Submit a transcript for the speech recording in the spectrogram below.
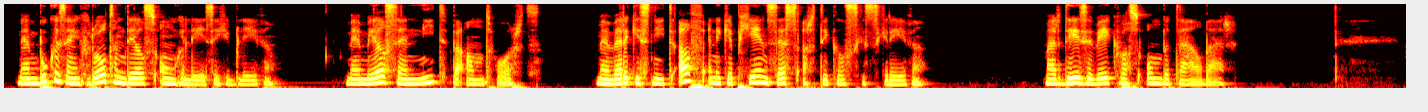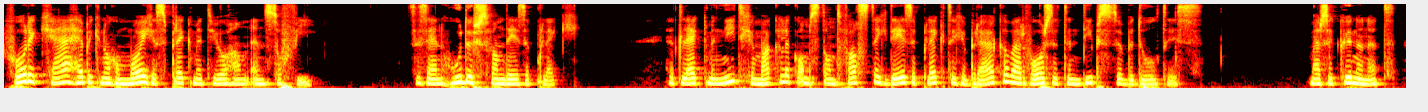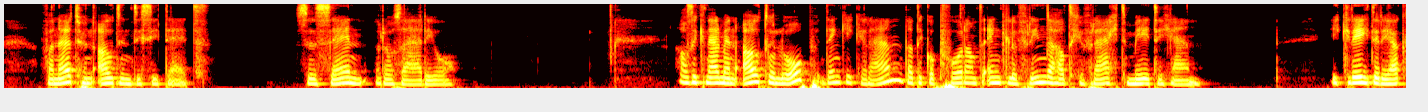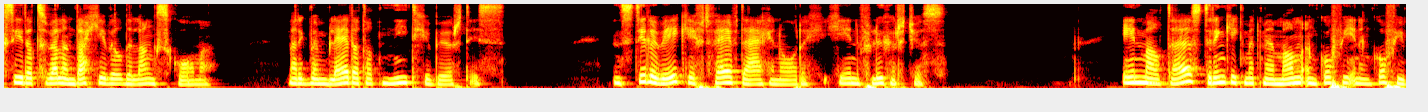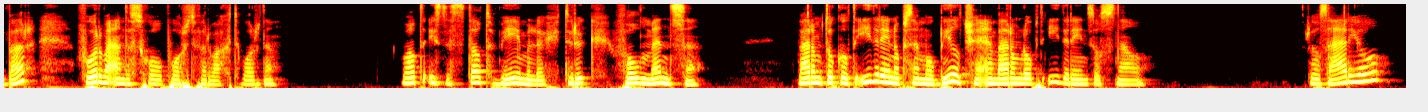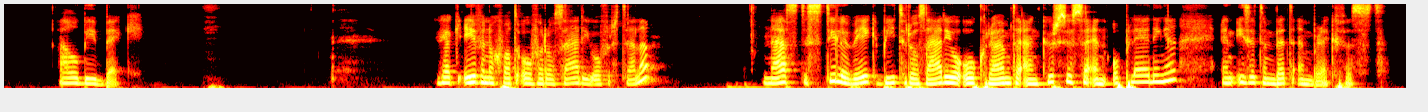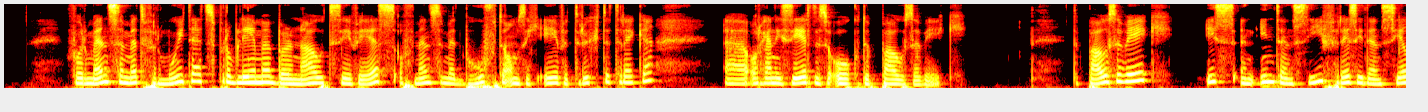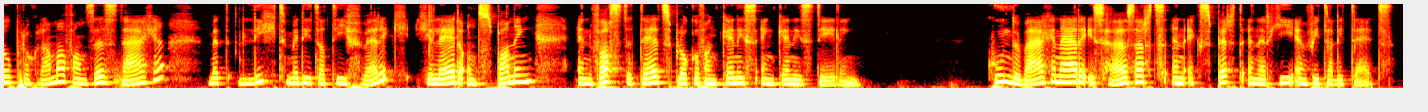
Mijn boeken zijn grotendeels ongelezen gebleven. Mijn mails zijn niet beantwoord. Mijn werk is niet af en ik heb geen zes artikels geschreven. Maar deze week was onbetaalbaar. Voor ik ga heb ik nog een mooi gesprek met Johan en Sophie. Ze zijn hoeders van deze plek. Het lijkt me niet gemakkelijk om standvastig deze plek te gebruiken waarvoor ze ten diepste bedoeld is. Maar ze kunnen het, vanuit hun authenticiteit. Ze zijn Rosario. Als ik naar mijn auto loop, denk ik eraan dat ik op voorhand enkele vrienden had gevraagd mee te gaan. Ik kreeg de reactie dat ze wel een dagje wilden langskomen, maar ik ben blij dat dat niet gebeurd is. Een stille week heeft vijf dagen nodig, geen vluggertjes. Eenmaal thuis drink ik met mijn man een koffie in een koffiebar voor we aan de schoolpoort verwacht worden. Wat is de stad wemelig, druk, vol mensen? Waarom tokkelt iedereen op zijn mobieltje en waarom loopt iedereen zo snel? Rosario, I'll be back. Nu ga ik even nog wat over Rosario vertellen. Naast de stille week biedt Rosario ook ruimte aan cursussen en opleidingen en is het een bed and breakfast. Voor mensen met vermoeidheidsproblemen, burn-out, CVS of mensen met behoefte om zich even terug te trekken, uh, organiseerden ze ook de Pauzeweek. De Pauzeweek is een intensief residentieel programma van zes dagen met licht meditatief werk, geleide ontspanning en vaste tijdsblokken van kennis en kennisdeling. Koen de Wagenaren is huisarts en expert energie en vitaliteit.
